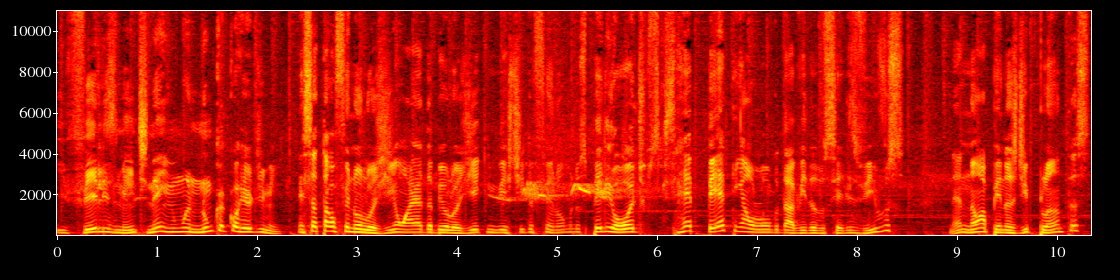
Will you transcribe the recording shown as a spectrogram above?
e felizmente nenhuma nunca correu de mim. Essa tal fenologia é uma área da biologia que investiga fenômenos periódicos que se repetem ao longo da vida dos seres vivos, né, não apenas de plantas,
